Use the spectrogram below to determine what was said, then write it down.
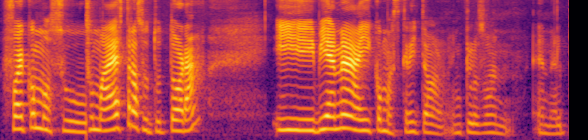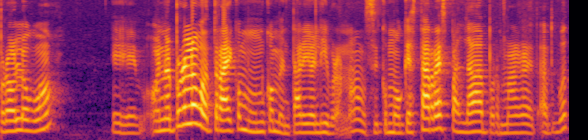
fue como su, su maestra, su tutora y viene ahí como escrito, incluso en, el prólogo, eh, o en el prólogo trae como un comentario del libro, ¿no? Así como que está respaldada por Margaret Atwood.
